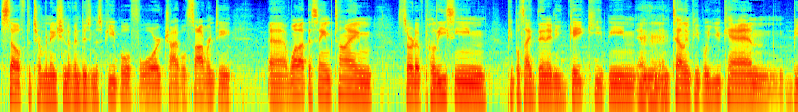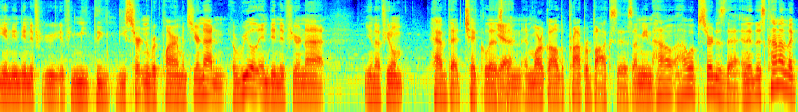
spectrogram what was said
self determination of indigenous people, for tribal sovereignty, uh, while at the same time sort of policing people's identity, gatekeeping, and, mm-hmm. and telling people you can be an Indian if you if you meet the, these certain requirements. You're not an, a real Indian if you're not, you know, if you don't have that checklist Yeah. and, and mark all the proper boxes. I mean, how how absurd is that? And it's kind of like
